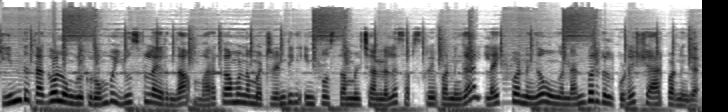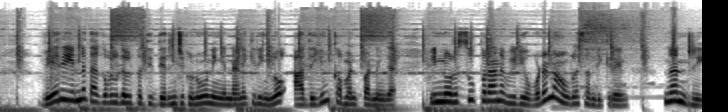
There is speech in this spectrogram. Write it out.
இந்த தகவல் உங்களுக்கு ரொம்ப யூஸ்ஃபுல்லாக இருந்தால் மறக்காமல் நம்ம ட்ரெண்டிங் இன்ஃபோஸ் தமிழ் சேனலை சப்ஸ்கிரைப் பண்ணுங்கள் லைக் பண்ணுங்கள் உங்கள் நண்பர்கள் கூட ஷேர் பண்ணுங்கள் வேறு என்ன தகவல்கள் பற்றி தெரிஞ்சுக்கணும் நீங்கள் நினைக்கிறீங்களோ அதையும் கமெண்ட் பண்ணுங்கள் இன்னொரு சூப்பரான வீடியோவோட நான் உங்களை சந்திக்கிறேன். நன்றி.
